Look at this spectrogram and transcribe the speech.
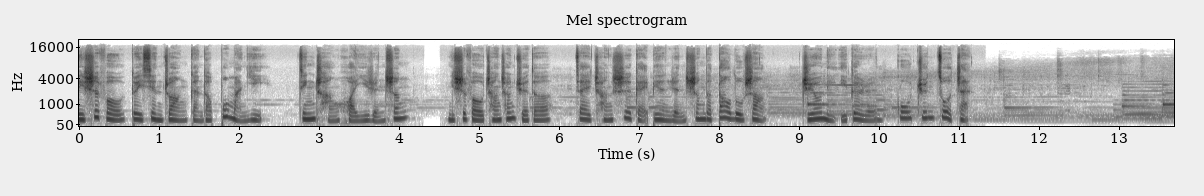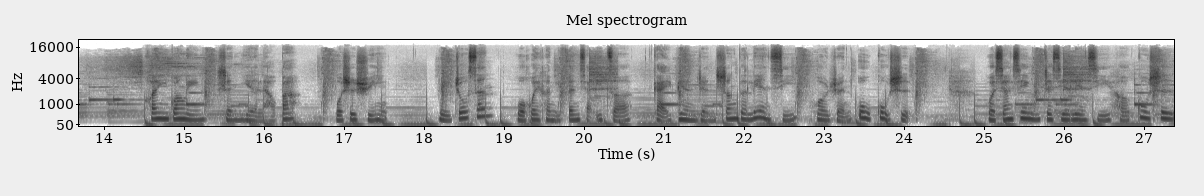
你是否对现状感到不满意，经常怀疑人生？你是否常常觉得在尝试改变人生的道路上，只有你一个人孤军作战？欢迎光临深夜聊吧，我是徐颖。每周三我会和你分享一则改变人生的练习或人物故事。我相信这些练习和故事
